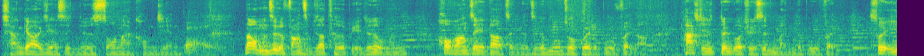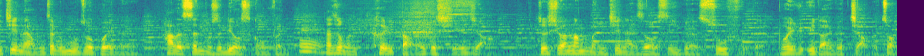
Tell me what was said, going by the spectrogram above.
强调一件事情，就是收纳空间。对。那我们这个房子比较特别，就是我们。后方这一道整个这个木作柜的部分哦，它其实对过去是门的部分，所以一进来我们这个木作柜呢，它的深度是六十公分，嗯，但是我们刻意倒了一个斜角，就希望让门进来之后是一个舒服的，不会遇到一个角的状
